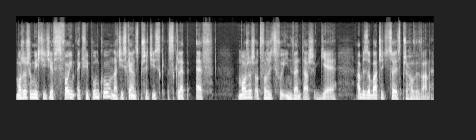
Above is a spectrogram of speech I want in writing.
Możesz umieścić je w swoim ekwipunku, naciskając przycisk sklep F. Możesz otworzyć swój inwentarz G, aby zobaczyć, co jest przechowywane.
